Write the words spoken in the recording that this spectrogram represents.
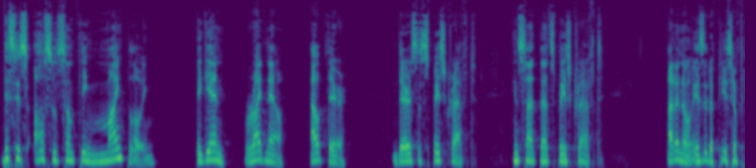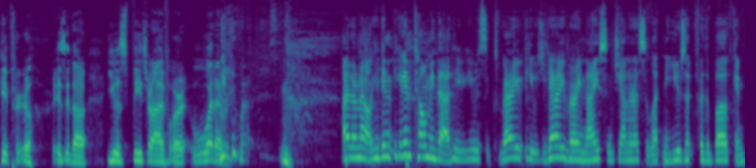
This is also something mind blowing. Again, right now, out there, there's a spacecraft. Inside that spacecraft, I don't know, is it a piece of paper or is it a USB drive or whatever? I don't know. He didn't. He didn't tell me that. He he was very he was very very nice and generous and let me use it for the book. And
